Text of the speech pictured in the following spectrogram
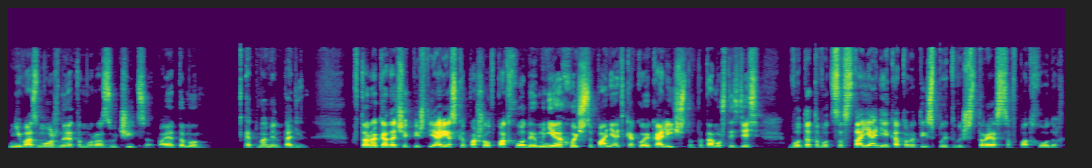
невозможно этому разучиться. Поэтому это момент один. Второй, когда человек пишет, я резко пошел в подходы, мне хочется понять, какое количество, потому что здесь вот это вот состояние, которое ты испытываешь, стресса в подходах,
